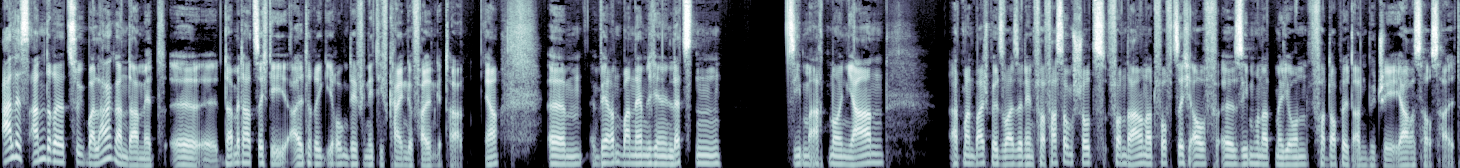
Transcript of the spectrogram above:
alles andere zu überlagern damit, äh, damit hat sich die alte Regierung definitiv keinen Gefallen getan. Ja, ähm, während man nämlich in den letzten sieben, acht, neun Jahren hat man beispielsweise den Verfassungsschutz von 350 auf äh, 700 Millionen verdoppelt an Budget, Jahreshaushalt.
